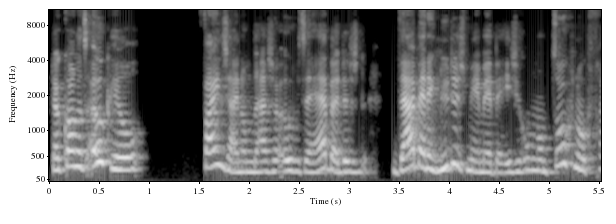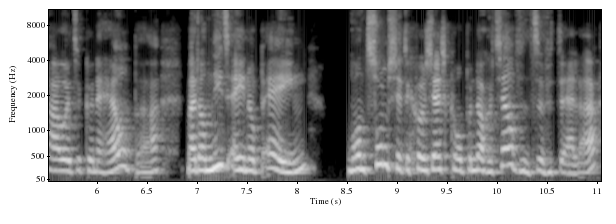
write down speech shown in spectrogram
Dan kan het ook heel fijn zijn om daar zo over te hebben. Dus daar ben ik nu dus meer mee bezig. Om dan toch nog vrouwen te kunnen helpen. Maar dan niet één op één. Want soms zit ik gewoon zes keer op een dag hetzelfde te vertellen.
